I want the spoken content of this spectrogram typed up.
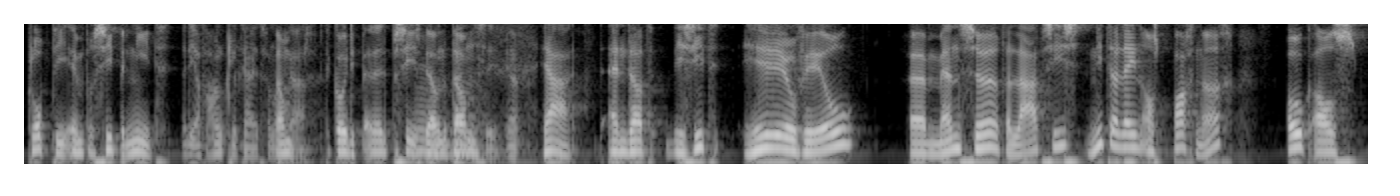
klopt die in principe niet. Die afhankelijkheid van dan, elkaar. De codep precies. Dan, dan, ja. ja, en dat die ziet heel veel uh, mensen, relaties, niet alleen als partner, ook als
